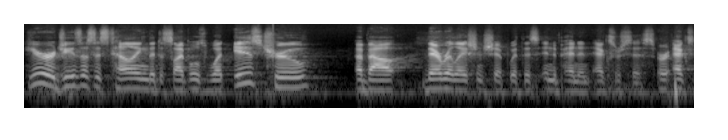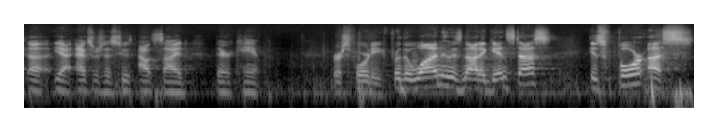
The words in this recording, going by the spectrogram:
Here, Jesus is telling the disciples what is true about their relationship with this independent exorcist, or ex, uh, yeah, exorcist who's outside their camp. Verse 40 For the one who is not against us is for us.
